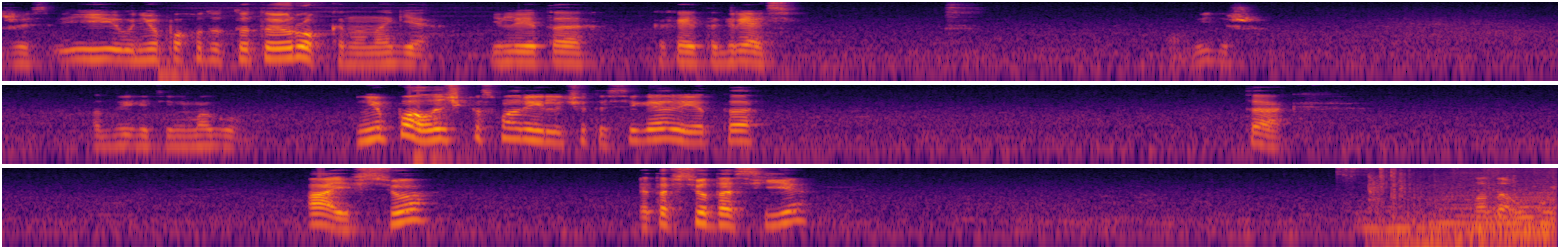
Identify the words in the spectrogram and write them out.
жесть. И у него, походу, татуировка на ноге. Или это какая-то грязь. Видишь? Подвигать я не могу. У нее палочка, смотри, или что-то сигарета. Так. А, и все? Это все досье? Ладно, ой.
